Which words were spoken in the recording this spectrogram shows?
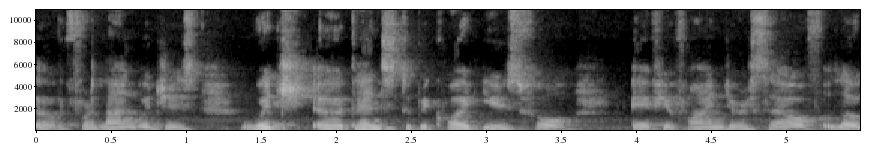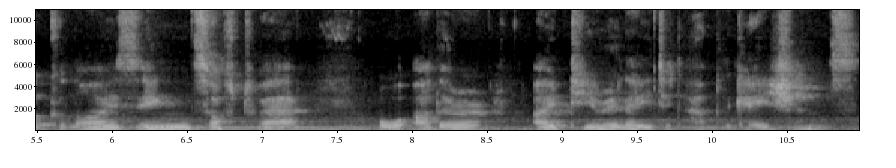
uh, for languages, which uh, tends to be quite useful if you find yourself localizing software or other IT related applications.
